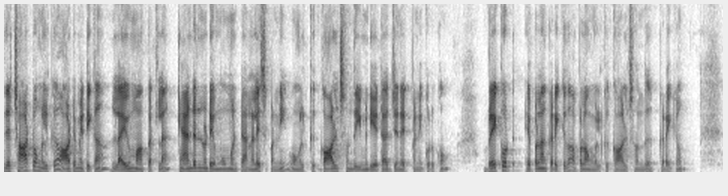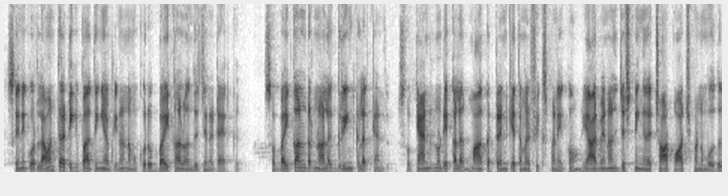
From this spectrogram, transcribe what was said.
இந்த சார்ட் உங்களுக்கு ஆட்டோமேட்டிக்காக லைவ் மார்க்கெட்டில் கேண்டலினுடைய மூவ்மெண்ட் அனலைஸ் பண்ணி உங்களுக்கு கால்ஸ் வந்து இமீடியட்டாக ஜென்ரேட் பண்ணி கொடுக்கும். பிரேக் அவுட் எப்போல்லாம் கிடைக்குதோ அப்போல்லாம் உங்களுக்கு கால்ஸ் வந்து கிடைக்கும். ஸோ இன்றைக்கி ஒரு லெவன் தேர்ட்டிக்கு பார்த்தீங்க அப்படின்னா நமக்கு ஒரு பை கால் வந்து ஜென்ரேட் ஆயிருக்கு. ஸோ பை கால்ன்றனால க்ரீன் கலர் கேண்டில் ஸோ கேண்டிலுடைய கலர் மார்க்கெட் ட்ரெண்ட்க்கு ஏற்ற மாதிரி ஃபிக்ஸ் பண்ணிக்கும் யார் வேணாலும் ஜஸ்ட் நீங்கள் இந்த சார்ட் வாட்ச் பண்ணும்போது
